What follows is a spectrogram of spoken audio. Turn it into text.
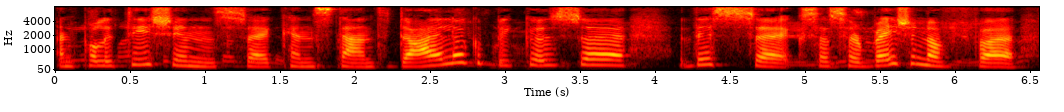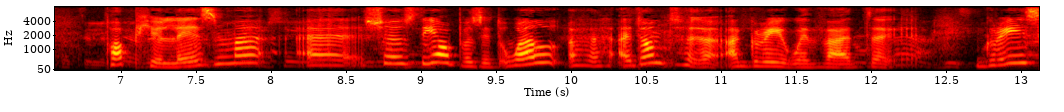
and politicians uh, can stand dialogue? Because uh, this exacerbation of populism uh, shows the opposite. Well, I don't agree with that. Greece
